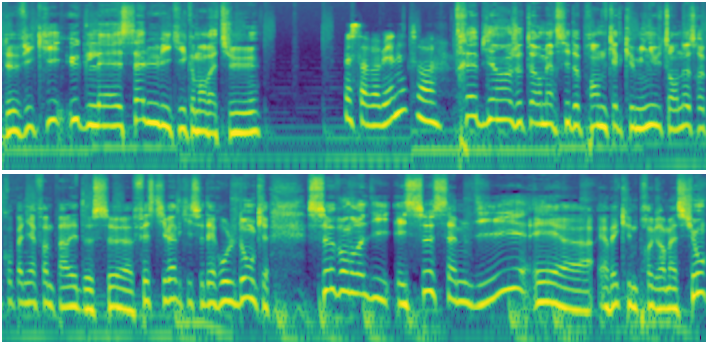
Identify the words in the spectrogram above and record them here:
de Vicky Huglet. Salut Vicky, comment vas-tu? Mais ça va bien et toi Très bien, je te remercie de prendre quelques minutes en notre compagnie afin de parler de ce festival qui se déroule donc ce vendredi et ce samedi et euh, avec une programmation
